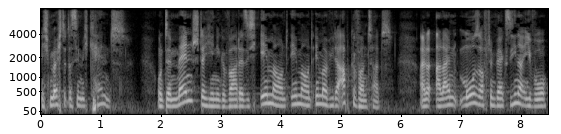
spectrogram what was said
ich möchte, dass ihr mich kennt. Und der Mensch derjenige war, der sich immer und immer und immer wieder abgewandt hat. Allein Mose auf dem Berg Sinai, wo,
